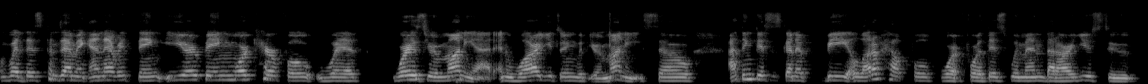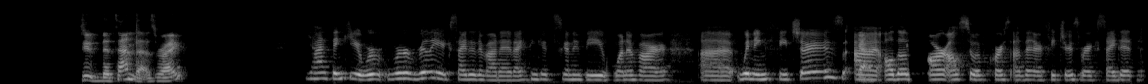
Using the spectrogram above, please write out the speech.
with this pandemic and everything you're being more careful with where is your money at and what are you doing with your money. So i think this is going to be a lot of helpful for for these women that are used to do the tandas right yeah, thank you. We're, we're really excited about it. I think it's going to be one of our uh, winning features, yeah. uh, although there are also, of course, other features we're excited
